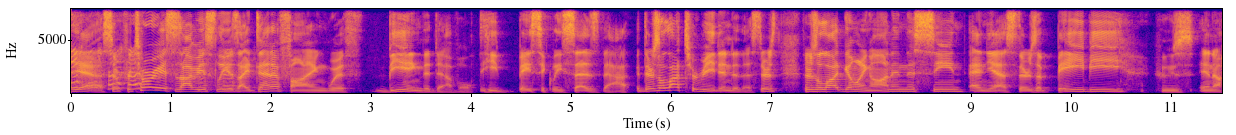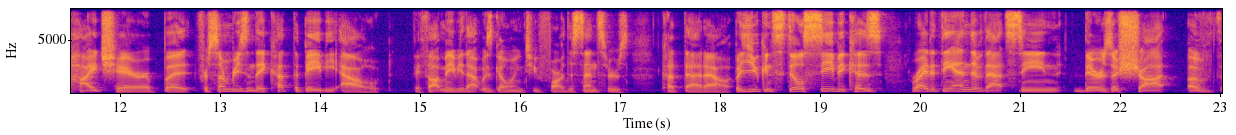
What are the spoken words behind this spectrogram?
yeah. So Pretorius is obviously is identifying with being the devil. He basically says that. There's a lot to read into this. There's there's a lot going on in this scene. And yes, there's a baby who's in a high chair, but for some reason they cut the baby out. They thought maybe that was going too far. The censors cut that out. But you can still see because right at the end of that scene, there's a shot of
